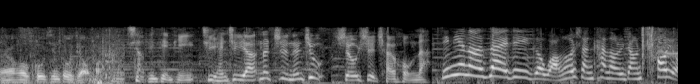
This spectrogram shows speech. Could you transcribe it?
然后勾心斗角嘛。小编点评：既然这样，那只能祝收视长虹了。今天呢，在这个网络上看到了一张超有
